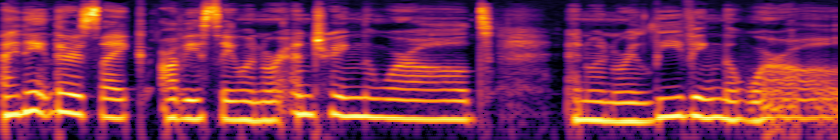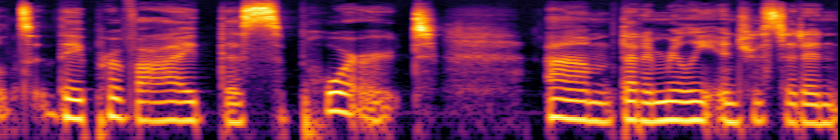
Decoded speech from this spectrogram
I think there's like obviously when we're entering the world and when we're leaving the world, they provide this support um, that I'm really interested in,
